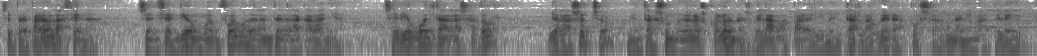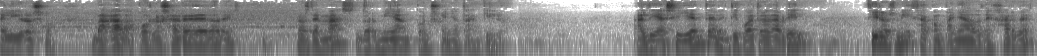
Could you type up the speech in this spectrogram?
se preparó la cena, se encendió un buen fuego delante de la cabaña, se dio vuelta al asador y a las ocho, mientras uno de los colonos velaba para alimentar la hoguera por si algún animal peligroso vagaba por los alrededores, los demás dormían con sueño tranquilo. Al día siguiente, 24 de abril, Cyrus Smith, acompañado de Harbert,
